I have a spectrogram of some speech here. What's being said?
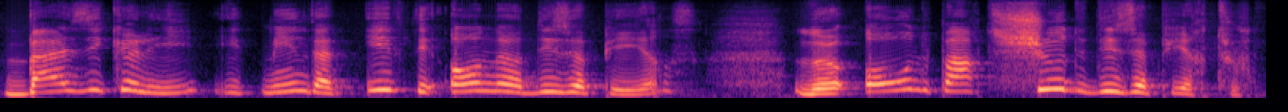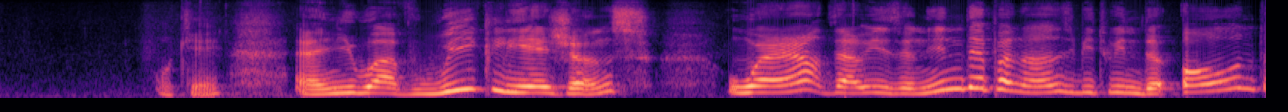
Basically, it means that if the owner disappears, the owned part should disappear too. Okay, and you have weak liaisons where there is an independence between the owned,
